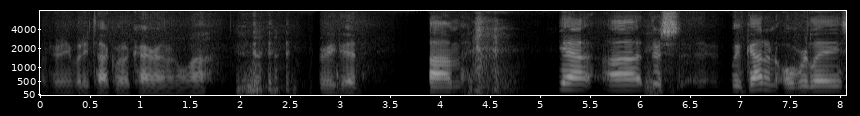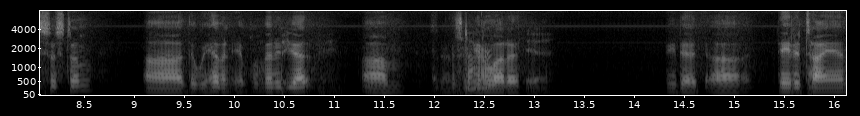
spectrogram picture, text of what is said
I haven't heard anybody talk about a Chiron in a while. Very good. Um, yeah, uh, there's, we've got an overlay system uh, that we haven't implemented yet. Um, because we need a lot of, yeah. need a uh, data tie-in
